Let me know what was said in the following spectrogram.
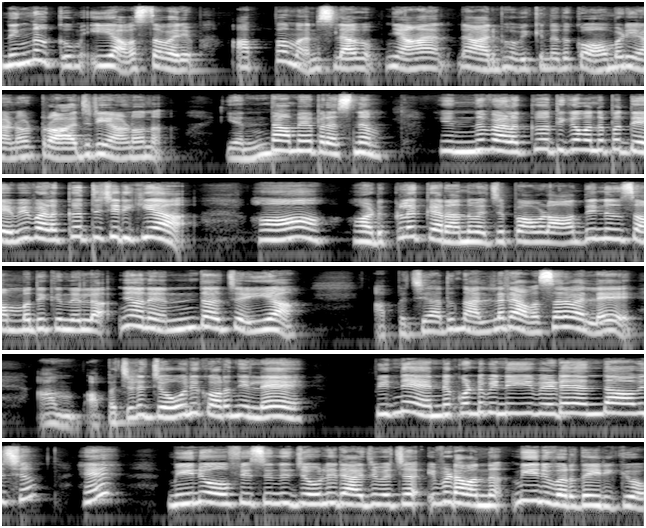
നിങ്ങൾക്കും ഈ അവസ്ഥ വരും. അപ്പം മനസ്സിലാകും ഞാൻ അനുഭവിക്കുന്നത് കോമഡിയാണോ ട്രാജഡിയാണോ എന്ന് അമ്മേ പ്രശ്നം? ഇന്ന് വിളക്ക് കത്തിക്കാൻ വന്നപ്പോൾ ദേവി വിളക്ക് കത്തിച്ചിരിക്കുക ആ അടുക്കള കയറാന്ന് വെച്ചപ്പോൾ അവൾ അതിനും സമ്മതിക്കുന്നില്ല. ഞാൻ എന്താ ചെയ്യാ? അപ്പച്ചി അത് നല്ലൊരു അവസരമല്ലേ? അപ്പച്ചിയുടെ ജോലി കുറഞ്ഞില്ലേ? പിന്നെ എന്നെ കൊണ്ട് പിന്നെ ഈ വീടിന് എന്താ ആവശ്യം? ഏ മീനു ഓഫീസിൽ നിന്ന് ജോലി രാജിവെച്ച് ഇവിടെ വന്ന് മീനു വെറുതെ ഇരിക്കുമോ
